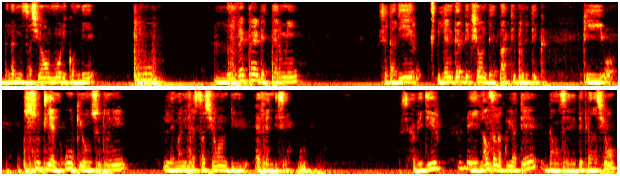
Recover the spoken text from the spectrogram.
de l'administration Mori Kondé pour le retrait des permis, c'est-à-dire l'interdiction des partis politiques qui soutiennent ou qui ont soutenu les manifestations du FNDC. Ça veut dire, les Lansana Kouyaté, dans ses déclarations,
